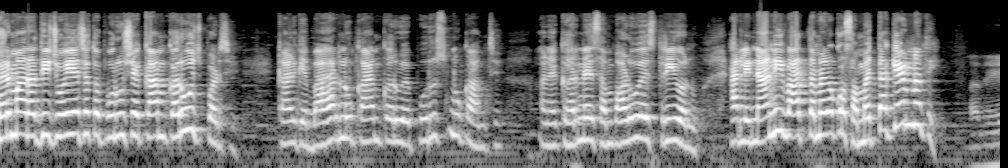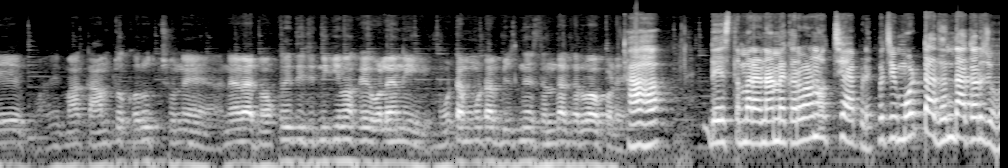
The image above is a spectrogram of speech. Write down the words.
ઘરમાં રધી જોઈએ છે તો પુરુષે કામ કરવું જ પડશે. કારણ કે બહારનું કામ કરવું એ પુરુષનું કામ છે અને ઘરને સંભાળવું એ સ્ત્રીઓનું. આટલી નાની વાત તમે લોકો સમજતા કેમ નથી? અરે અરે માં કામ તો કરું જ છું ને. અને હવે આ નોકરીથી જિંદગીમાં કંઈ વળે નહીં. મોટા મોટા બિઝનેસ ધંધા કરવા પડે. હા હા. દેશ તમારા નામે કરવાનો જ છે આપણે. પછી મોટા ધંધા કરજો.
